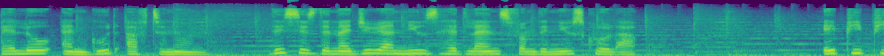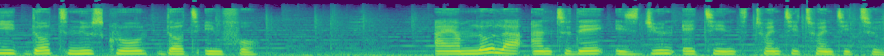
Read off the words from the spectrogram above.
Hello and good afternoon. This is the Nigeria news headlines from the Newscroll app. app.newscroll.info. I am Lola and today is June 18, 2022.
